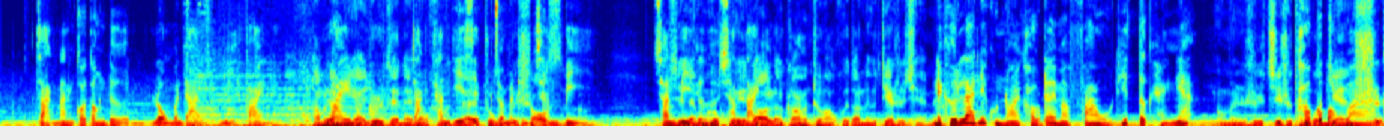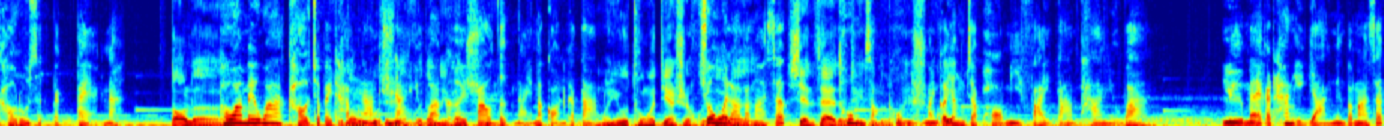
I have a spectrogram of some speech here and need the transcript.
ๆ จากนั้นก็ต้องเดินลงบันไดหนีไฟเนี่ย ไล่ลงมาจากชั้น 20 จนมาถึงชั้น B ชั้นบีก็คือชั้นใต้ดินในคืนแรกที่คุณน้อยเขาได้มาเฝ้าที่ตึกแห่งเนี้ยเขาก็บอกว่าเขารู้สึกแปลกๆนะเพราะว่าไม่ว่าเขาจะไปทำงานที่ไหนหรือว่าเคยเฝ้าตึกไหนมาก่อนก็ตาม ช่วงเวลาประมาณสักทุ่มสองทุ่มมันก็ยังจะพอมีไฟตามทางอยู่บ้าง หรือแม้กระทั่งอีกอย่างหนึ่งประมาณสัก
